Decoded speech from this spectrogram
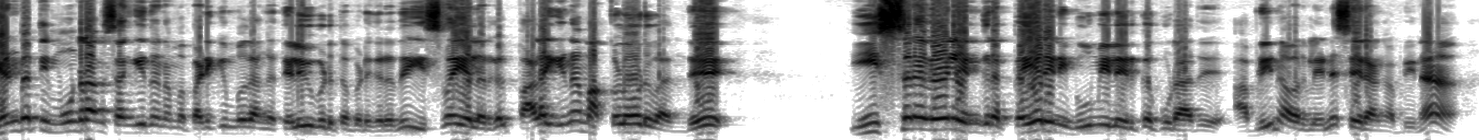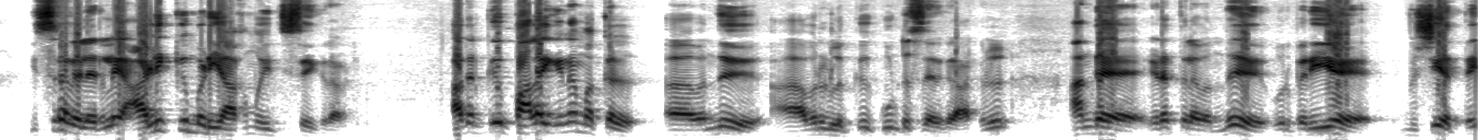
எண்பத்தி மூன்றாம் சங்கீதம் நம்ம படிக்கும்போது அங்க தெளிவுபடுத்தப்படுகிறது. இஸ்மாயேலர்கள் பல இன மக்களோடு வந்து இஸ்ரவேல் என்கிற பெயர் இனி பூமியில இருக்கக்கூடாது அப்படின்னு அவர்கள் என்ன செய்யறாங்க அப்படின்னா இஸ்ரவேலர்களை அழிக்கும்படியாக முயற்சி செய்கிறார்கள். அதற்கு பல இன மக்கள் வந்து அவர்களுக்கு கூட்டு சேர்கிறார்கள். அந்த இடத்துல வந்து ஒரு பெரிய விஷயத்தை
